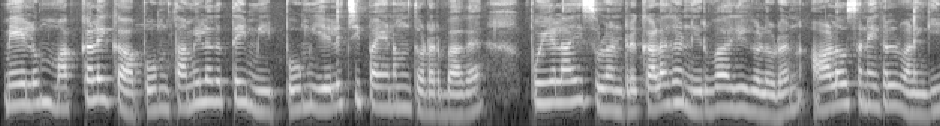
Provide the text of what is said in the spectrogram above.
மேலும் மக்களை காப்போம் தமிழகத்தை மீட்போம் எழுச்சி பயணம் தொடர்பாக புயலாய் சுழன்று கழக நிர்வாகிகளுடன் ஆலோசனைகள் வழங்கி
